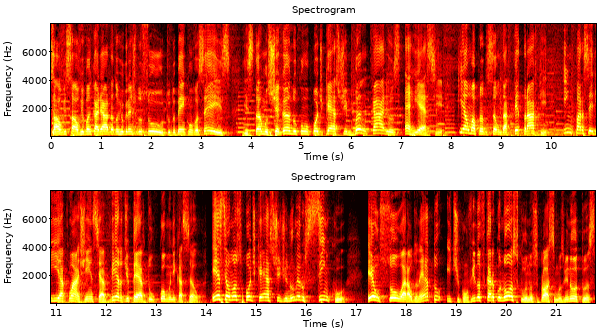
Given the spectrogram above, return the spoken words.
Salve, salve bancariada do Rio Grande do Sul, tudo bem com vocês? Estamos chegando com o podcast Bancários RS, que é uma produção da FETRAF em parceria com a agência Verde Perto Comunicação. Esse é o nosso podcast de número 5 eu sou o Araldo Neto e te convido a ficar conosco nos próximos minutos.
